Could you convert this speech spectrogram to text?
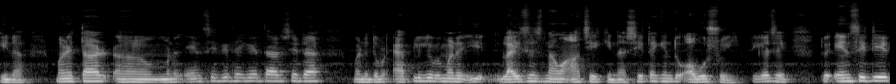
কিনা। মানে তার মানে এনসিটি থেকে তার সেটা মানে তোমার অ্যাপ্লিকেবল মানে লাইসেন্স নেওয়া আছে কি না সেটা কিন্তু অবশ্যই, ঠিক আছে? তো এনসিটির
